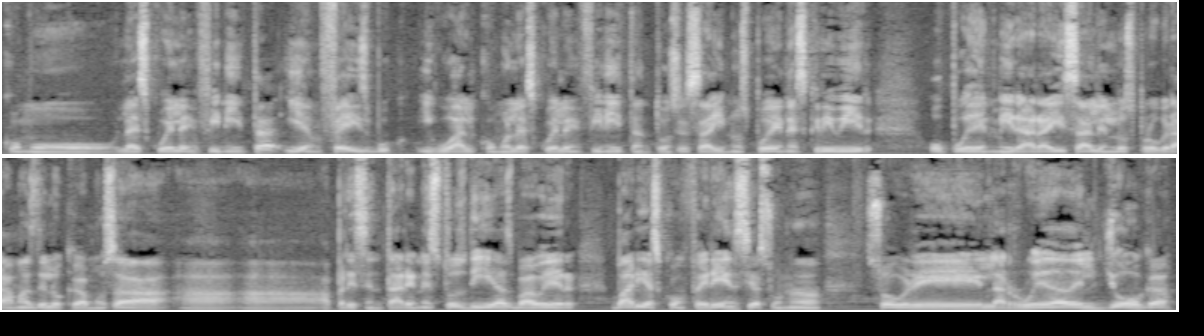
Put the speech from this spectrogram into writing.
como La Escuela Infinita y en Facebook igual como La Escuela Infinita. Entonces ahí nos pueden escribir o pueden mirar, ahí salen los programas de lo que vamos a, presentar en estos días. Va a haber varias conferencias, una sobre la rueda del yoga,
